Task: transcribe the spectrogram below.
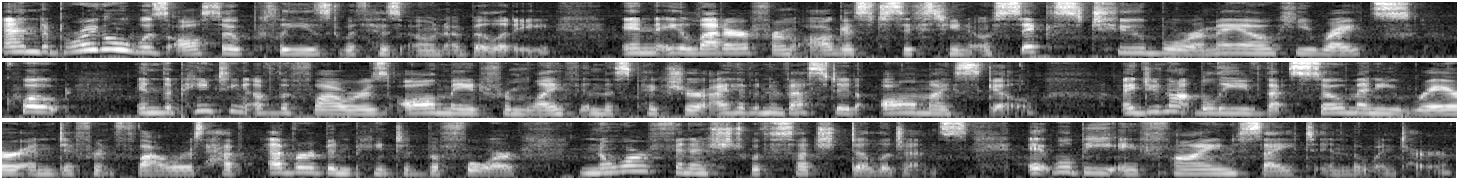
And Bruegel was also pleased with his own ability. In a letter from August 1606 to Borromeo, he writes, quote, In the painting of the flowers all made from life in this picture, I have invested all my skill. I do not believe that so many rare and different flowers have ever been painted before, nor finished with such diligence. It will be a fine sight in the winter.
